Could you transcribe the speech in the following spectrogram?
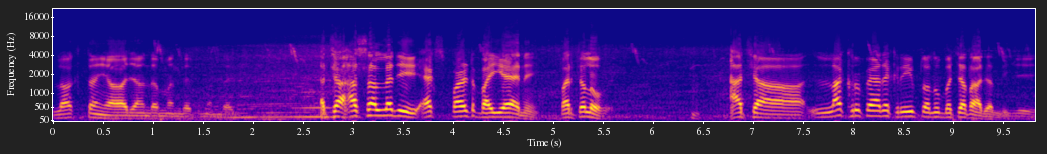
ਲੱਖ ਤਾਂ ਆ ਜਾਂਦਾ ਮੰਦੇ ਤੋਂ ਮੰਦੇ। ਅੱਛਾ ਅਸਲ ਜੀ ਐਕਸਪਰਟ ਭਾਈ ਐ ਨੇ ਪਰ ਚਲੋ। ਅੱਛਾ ਲੱਖ ਰੁਪਏ ਦੇ ਕਰੀਬ ਤੁਹਾਨੂੰ ਬਚਤ ਆ ਜਾਂਦੀ। ਜੀ।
